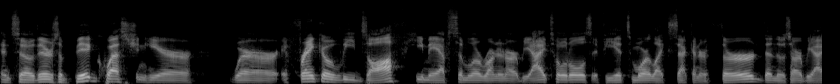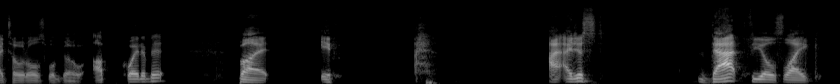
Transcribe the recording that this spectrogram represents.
And so there's a big question here where if Franco leads off, he may have similar run and RBI totals. If he hits more like second or third, then those RBI totals will go up quite a bit. But if I, I just that feels like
